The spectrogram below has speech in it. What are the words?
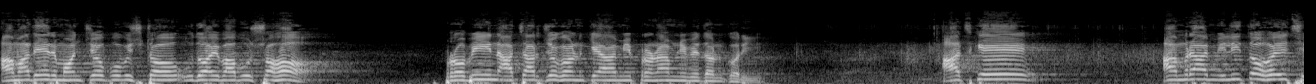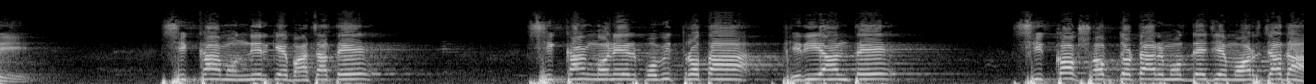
আমাদের মঞ্চে উপবিষ্ট উদয়বাবু সহ প্রবীণ আচার্যগণকে আমি প্রণাম নিবেদন করি। আজকে আমরা মিলিত হয়েছি শিক্ষা মন্দিরকে বাঁচাতে শিক্ষাঙ্গনের পবিত্রতা ফিরিয়ে আনতে শিক্ষক শব্দটার মধ্যে যে মর্যাদা,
